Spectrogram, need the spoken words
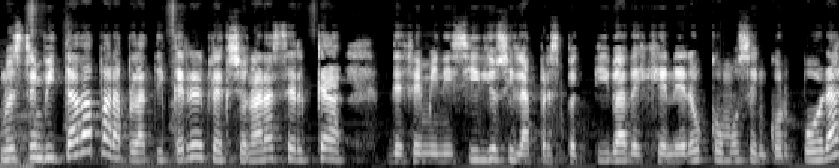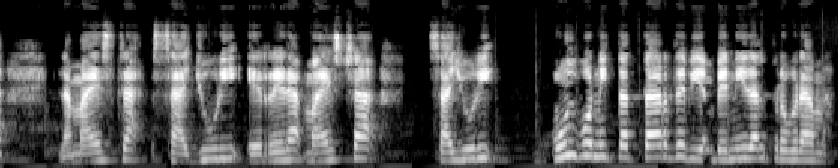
Nuestra invitada para platicar y reflexionar acerca de feminicidios y la perspectiva de género, cómo se incorpora, la maestra Sayuri Herrera. Maestra Sayuri, muy bonita tarde, bienvenida al programa.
